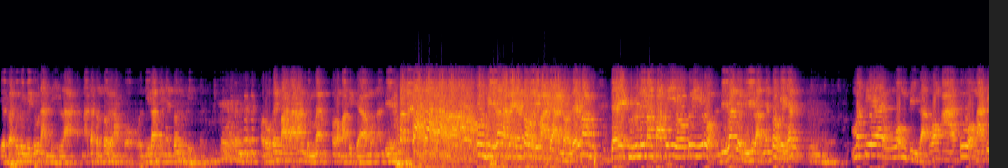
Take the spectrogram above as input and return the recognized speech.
ya basuh ping pitu nak dilat, nak kesentuh ya rapo, dilat yang nyentuh ya pitu. Rukin pacaran demek, orang mati diamuk nak dilat. Wong dilat sampai nyentuh di padang. Jadi memang dari guru Imam Syafi'i yo keliru. Dilat ya dilat, nyentuh kayaknya. Mesti ya wong dilat, wong asu, wong nganti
